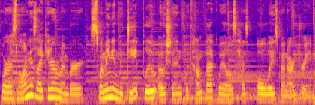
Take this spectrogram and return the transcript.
For as long as I can remember, swimming in the deep blue ocean with humpback whales has always been our dream.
